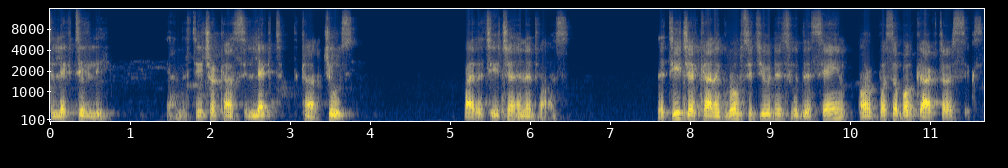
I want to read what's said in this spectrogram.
selectively and the teacher can select can choose by the teacher in advance the teacher can group students with the same or possible characteristics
